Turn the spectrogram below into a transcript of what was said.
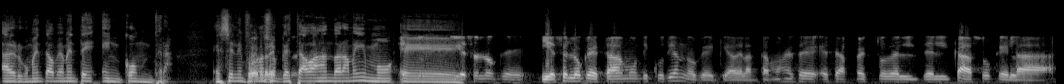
argumenta obviamente en contra. Esa es la información que está bajando ahora mismo. Eh, y eso es lo que y eso es lo que estábamos discutiendo, que, que adelantamos ese, ese aspecto del, del caso, que la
